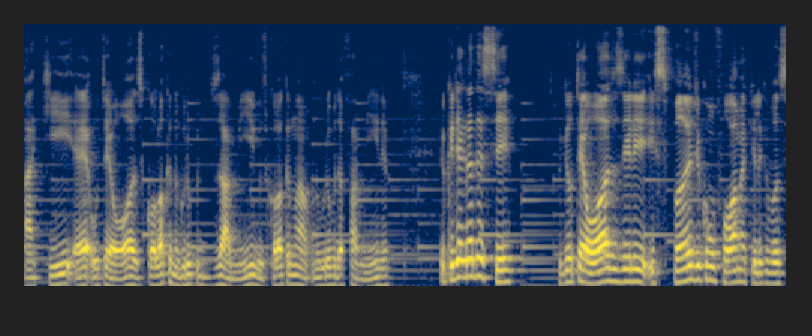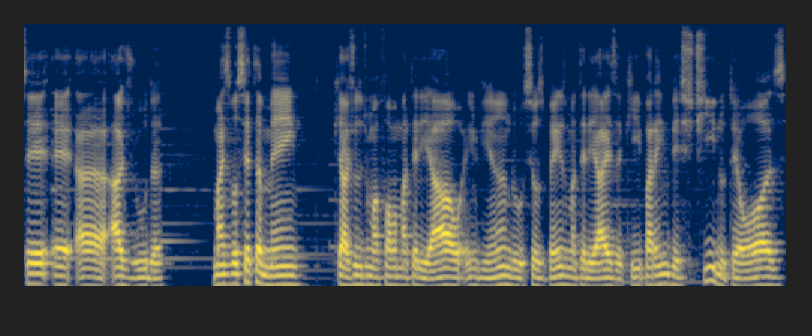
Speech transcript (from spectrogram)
aqui é o Teose, coloca no grupo dos amigos, coloca no, no grupo da família. Eu queria agradecer, porque o Teoses ele expande conforme aquilo que você é, a, ajuda, mas você também que ajuda de uma forma material, enviando os seus bens materiais aqui para investir no Teose.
